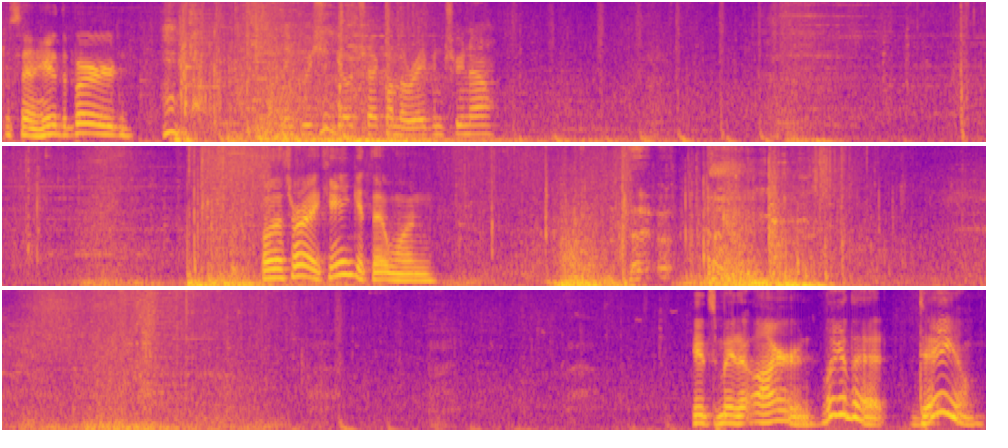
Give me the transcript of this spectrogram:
Guess I hear the bird. I think we should go check on the Raven Tree now? Oh, that's right. I can't get that one. It's made of iron. Look at that. Damn.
